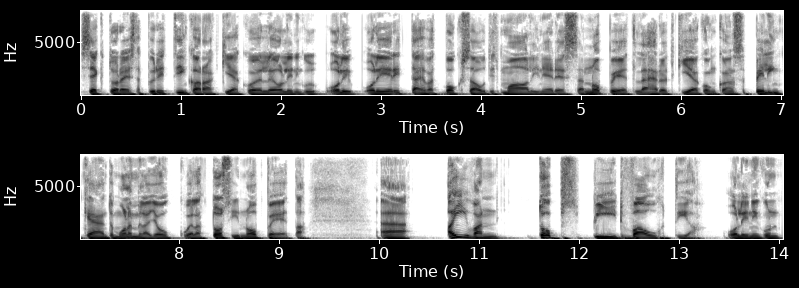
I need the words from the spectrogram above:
sektoreista. Pyrittiin karakiekoille, oli, niin kuin, oli, oli erittäin hyvät boxautit maalin edessä, nopeat lähdöt kiekon kanssa, pelin kääntö molemmilla joukkueilla tosi nopeeta. Ää, aivan top speed vauhtia oli niin kuin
